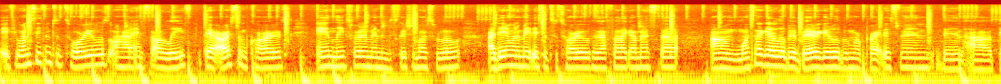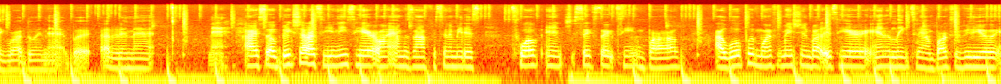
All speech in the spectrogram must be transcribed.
if you want to see some tutorials on how to install lace, there are some cards and links for them in the description box below. I didn't want to make this a tutorial because I felt like I messed up. Um, once I get a little bit better, get a little bit more practice in, then I'll think about doing that. But other than that, nah. Alright, so big shout out to UNice Hair on Amazon for sending me this 12 inch 613 bob. I will put more information about this hair and the link to the unboxing video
